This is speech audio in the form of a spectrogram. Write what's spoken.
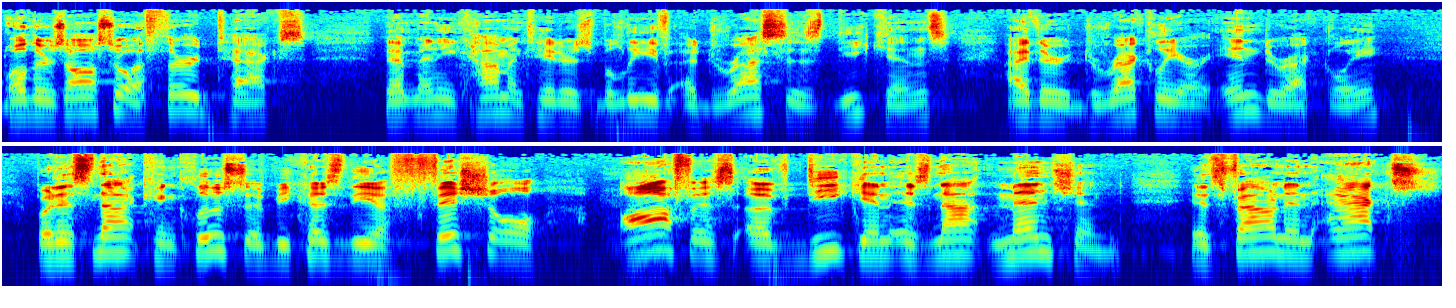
Well, there's also a third text that many commentators believe addresses deacons, either directly or indirectly, but it's not conclusive because the official office of deacon is not mentioned. It's found in Acts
